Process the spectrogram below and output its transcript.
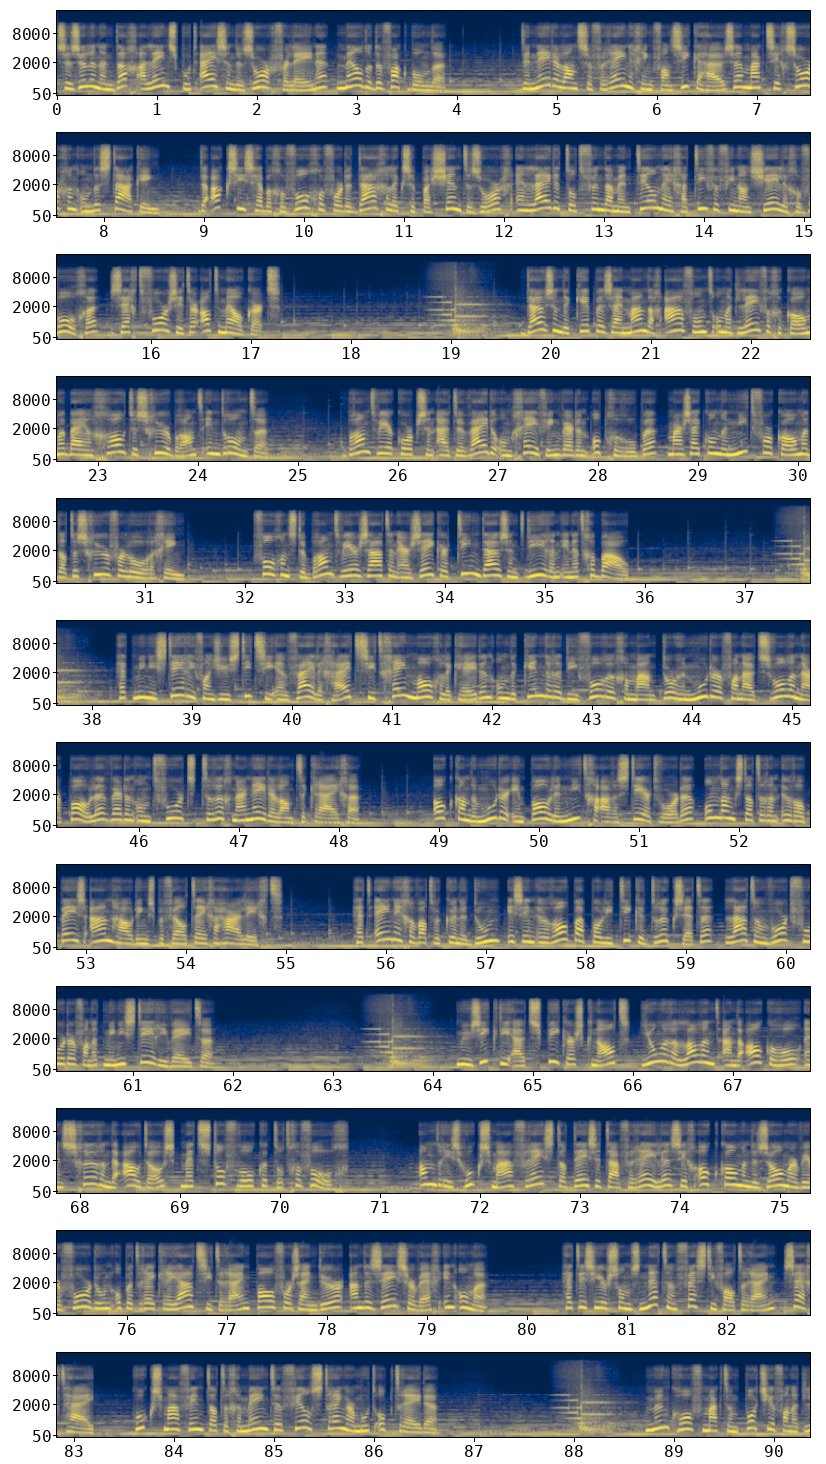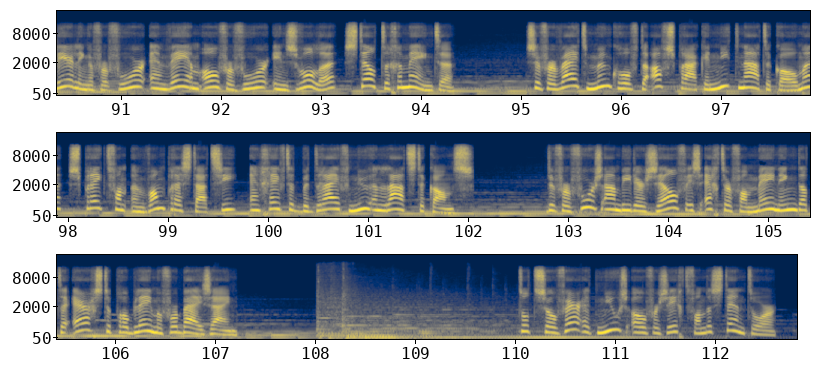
Ze zullen een dag alleen spoedeisende zorg verlenen, melden de vakbonden. De Nederlandse Vereniging van Ziekenhuizen maakt zich zorgen om de staking. De acties hebben gevolgen voor de dagelijkse patiëntenzorg en leiden tot fundamenteel negatieve financiële gevolgen, zegt voorzitter Ad Melkert. Duizenden kippen zijn maandagavond om het leven gekomen bij een grote schuurbrand in Dronten. Brandweerkorpsen uit de wijde omgeving werden opgeroepen, maar zij konden niet voorkomen dat de schuur verloren ging. Volgens de brandweer zaten er zeker 10.000 dieren in het gebouw. Het ministerie van Justitie en Veiligheid ziet geen mogelijkheden om de kinderen die vorige maand door hun moeder vanuit Zwolle naar Polen werden ontvoerd terug naar Nederland te krijgen. Ook kan de moeder in Polen niet gearresteerd worden, ondanks dat er een Europees aanhoudingsbevel tegen haar ligt. Het enige wat we kunnen doen is in Europa politieke druk zetten, laat een woordvoerder van het ministerie weten. Muziek die uit speakers knalt, jongeren lallend aan de alcohol en scheurende auto's met stofwolken tot gevolg. Andries Hoeksma vreest dat deze taferelen zich ook komende zomer weer voordoen op het recreatieterrein Pal voor zijn deur aan de Zeeserweg in Ommen. Het is hier soms net een festivalterrein, zegt hij. Hoeksma vindt dat de gemeente veel strenger moet optreden. Munkhof maakt een potje van het leerlingenvervoer en WMO-vervoer in Zwolle, stelt de gemeente. Ze verwijt Munkhof de afspraken niet na te komen, spreekt van een wanprestatie en geeft het bedrijf nu een laatste kans. De vervoersaanbieder zelf is echter van mening dat de ergste problemen voorbij zijn. Tot zover het nieuwsoverzicht van de Stentor.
